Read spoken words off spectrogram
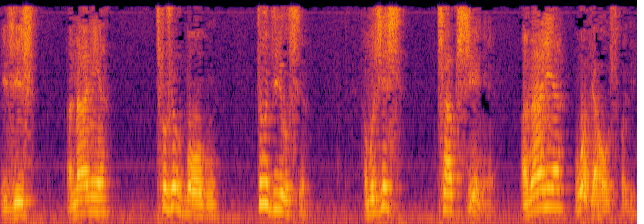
И здесь Анания служил Богу, трудился. А вот здесь сообщение. Анания, вот я, Господи.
